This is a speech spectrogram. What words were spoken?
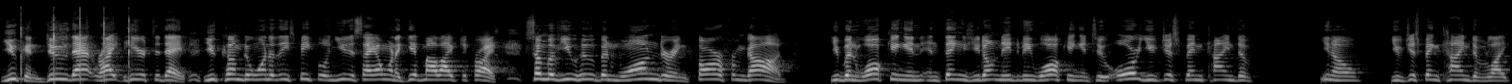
You can do that right here today. You come to one of these people and you just say, I want to give my life to Christ. Some of you who who've been wandering far from God. You've been walking in, in things you don't need to be walking into, or you've just been kind of, you know, you've just been kind of like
